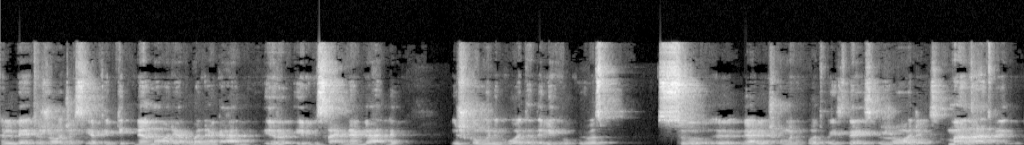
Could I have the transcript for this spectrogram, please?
kalbėti žodžiais jie kaip tik nenori arba negali ir, ir visai negali iškomunikuoti dalykų, kuriuos su, e, gali iškomunikuoti vaizdais, žodžiais. Mano atveju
